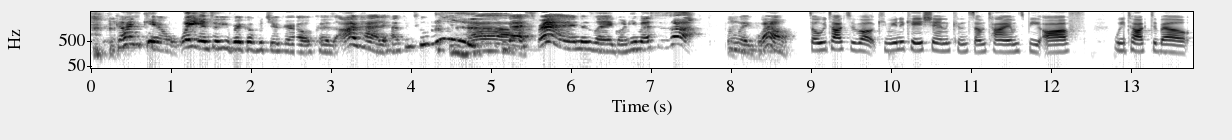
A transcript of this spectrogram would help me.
guys can't wait until you break up with your girl because I've had it happen to me. Ah. Best friend is like when he messes up. I'm like, wow. So we talked about communication can sometimes be off. We talked about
